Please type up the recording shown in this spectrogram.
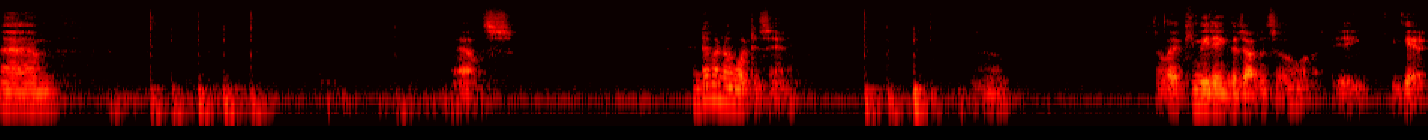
Um, else? You never know what to say. Uh, it's not like a comedian goes up and says, oh, you, you get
